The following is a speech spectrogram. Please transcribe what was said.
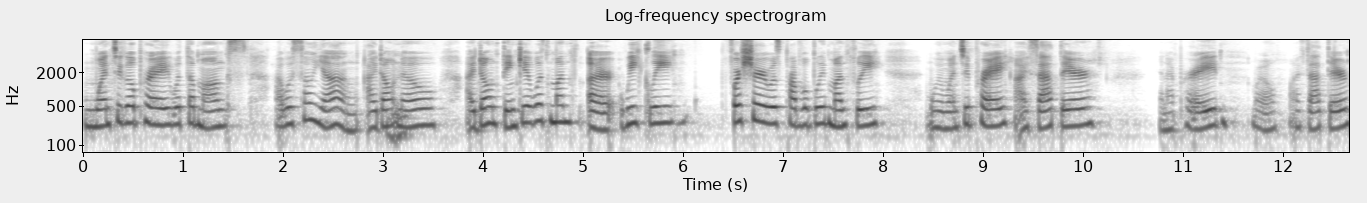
went to go pray with the monks. I was so young. I don't mm-hmm. know. I don't think it was month or weekly. For sure, it was probably monthly. We went to pray. I sat there and I prayed. Well, I sat there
